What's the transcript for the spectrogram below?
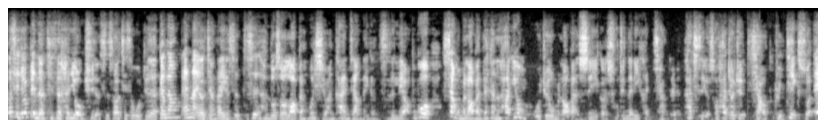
而且就变得其实很有趣的是说，其实我觉得刚刚安娜有讲到一个是，是很多时候老板会喜欢看这样的一个资料。不过像我们老板在看到他，因为我觉得我们老板是一个数据能力很强的人，他其实有时候他就去挑 critique 说，哎。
